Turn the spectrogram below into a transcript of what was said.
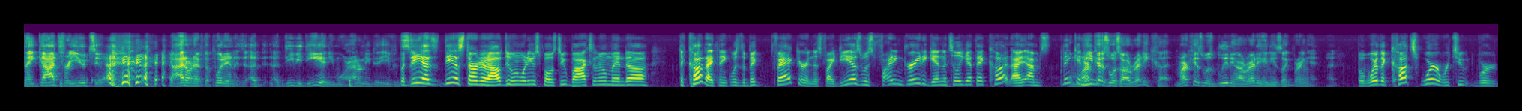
Thank God for YouTube. Man. I don't have to put in a, a, a DVD anymore. I don't need to even. But save it. Diaz Diaz started out doing what he was supposed to, boxing him, and uh, the cut I think was the big factor in this fight. Diaz was fighting great again until he got that cut. I, I'm Well, thinking he, Marquez was already cut. Marquez was bleeding already, and he's like, "Bring it." but where the cuts were were two were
